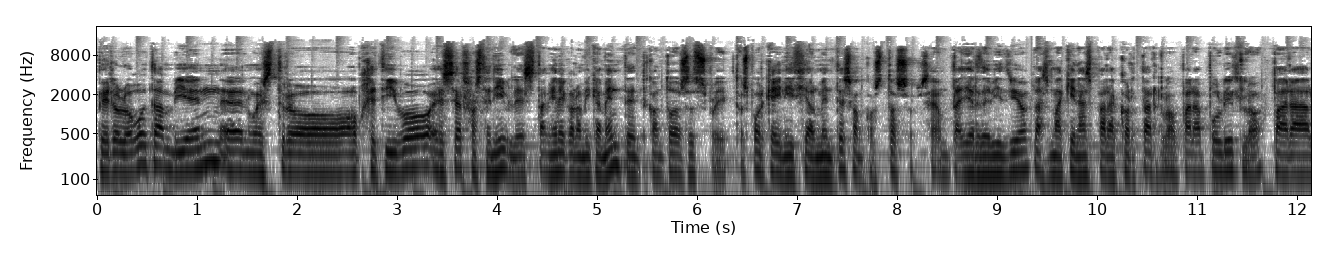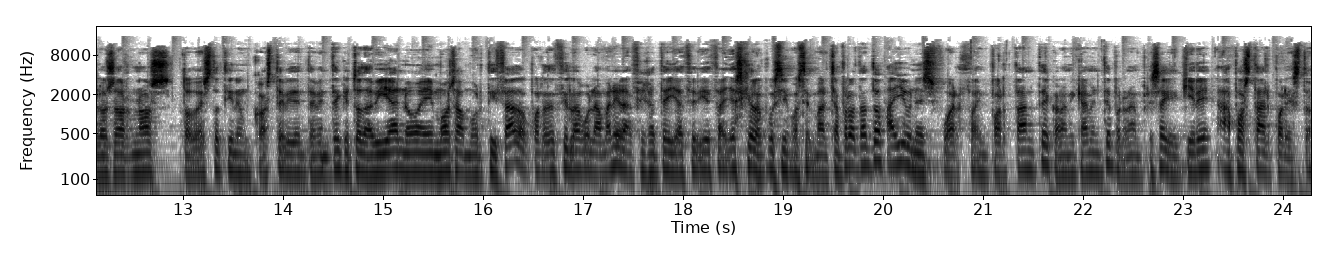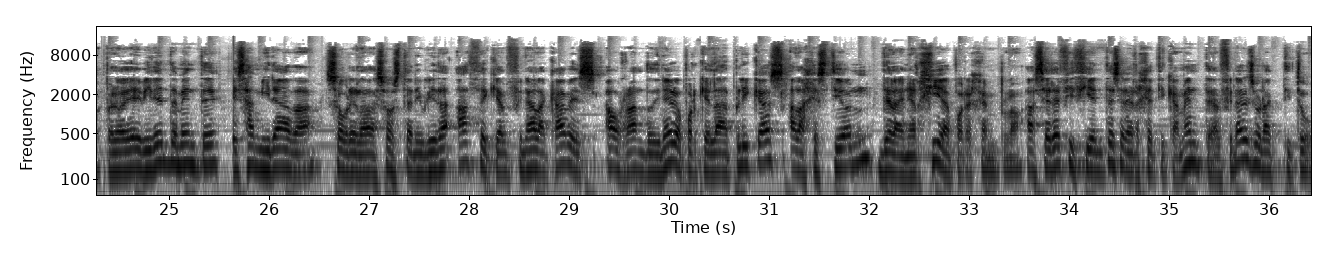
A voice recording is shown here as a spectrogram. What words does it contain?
pero luego también eh, nuestro objetivo es ser sostenibles también económicamente con todos estos proyectos, porque inicialmente son costosos. O sea, un taller de vidrio, las máquinas para cortarlo, para pulirlo, para los hornos, todo esto tiene un coste evidentemente que todavía no hemos amortizado, por decirlo de alguna manera. Fíjate, ya hace 10 años que lo pusimos en marcha. Por lo tanto, hay un esfuerzo importante económicamente por una empresa que quiere apostar por esto. Pero evidentemente esa mirada sobre la sostenibilidad hace que al final acabes ahorrando dinero porque la aplicas a la gestión de la energía, por ejemplo, a ser eficientes energéticamente. Al final es una actitud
